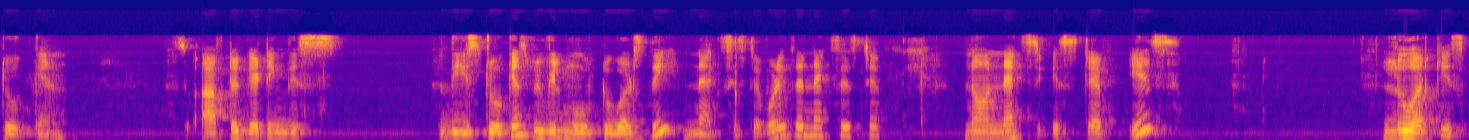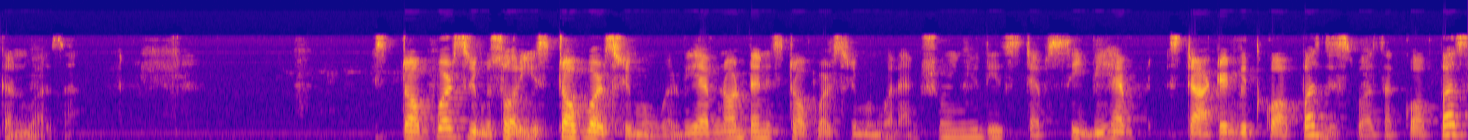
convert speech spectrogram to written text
token so after getting this these tokens we will move towards the next step. What is the next step? Now next step is lowercase conversion. Stop words removal sorry stop words removal. We have not done stop words removal. I'm showing you these steps. See we have started with corpus. This was a corpus.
